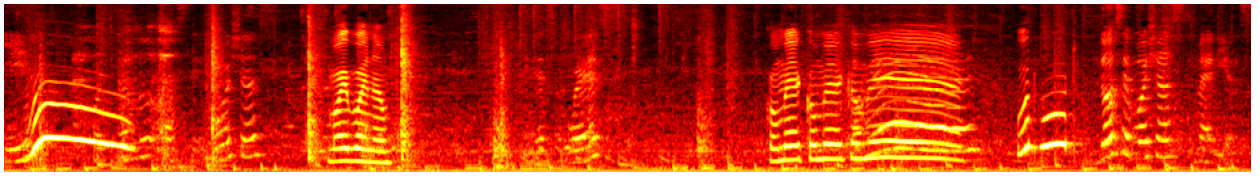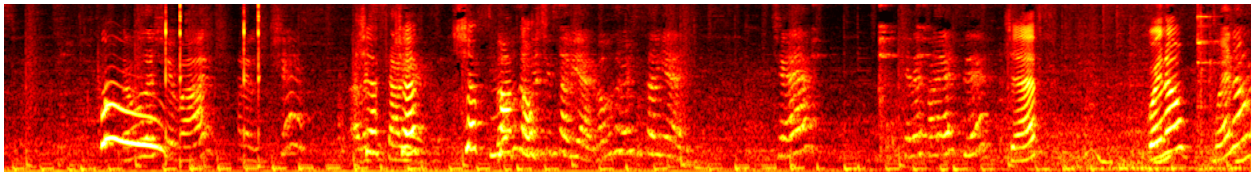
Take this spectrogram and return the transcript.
y las cebollas Muy bueno. y después Comer, comer, comer. Woot, woot. Dos cebollas medias. Vamos a llevar para el chef. A ver si Chef, está chef, bien. chef Vamos a ver Matos. si está bien. Vamos a ver si está bien. Chef, ¿qué le parece? Chef. Bueno. Bueno.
